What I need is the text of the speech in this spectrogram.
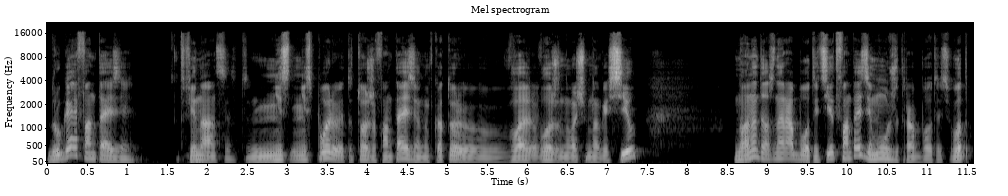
Другая фантазия, финансы, не, не спорю, это тоже фантазия, но в которую вложено очень много сил, но она должна работать. И эта фантазия может работать. Вот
